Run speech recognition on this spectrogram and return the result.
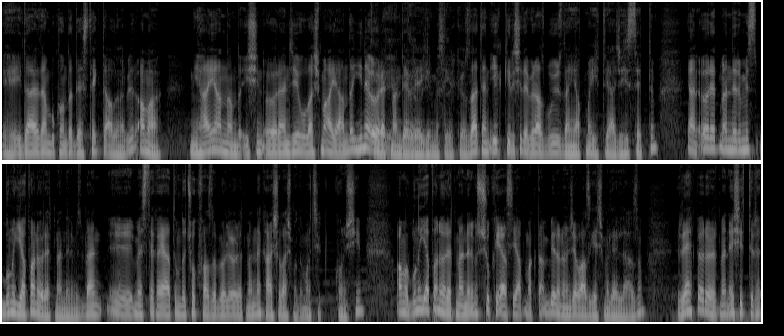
Ee, idareden bu konuda destek de alınabilir ama nihai anlamda işin öğrenciye ulaşma ayağında yine tabii, öğretmen devreye tabii, girmesi tabii. gerekiyor. Zaten ilk girişi de biraz bu yüzden yapma ihtiyacı hissettim. Yani öğretmenlerimiz bunu yapan öğretmenlerimiz. Ben e, meslek hayatımda çok fazla böyle öğretmenle karşılaşmadım açık konuşayım. Ama bunu yapan öğretmenlerimiz şu kıyası yapmaktan bir an önce vazgeçmeleri lazım. Rehber öğretmen eşittir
